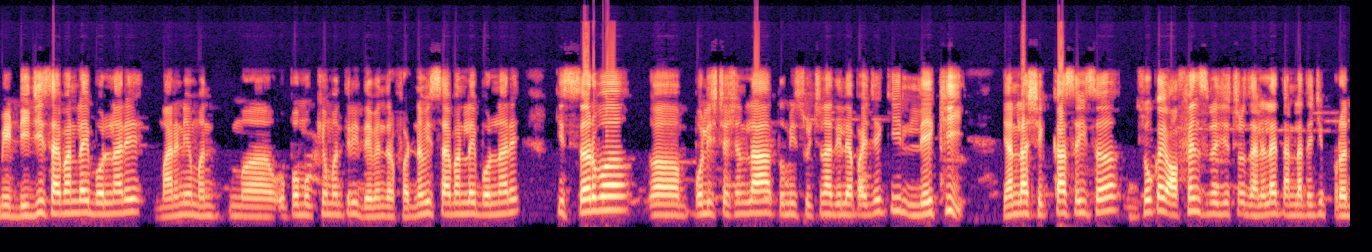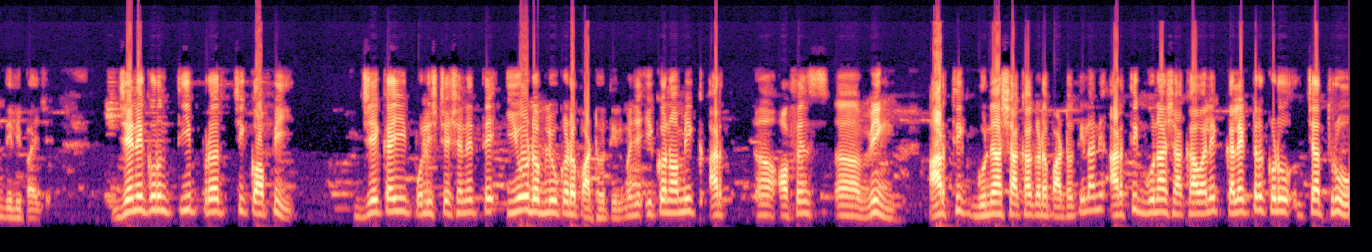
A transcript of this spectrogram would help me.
मी डी जी साहेबांनाही बोलणारे माननीय मं म- उपमुख्यमंत्री देवेंद्र फडणवीस साहेबांनाही बोलणारे की सर्व पोलीस स्टेशनला तुम्ही सूचना दिल्या पाहिजे की लेखी यांना शिक्कासहीचं जो काही ऑफेन्स रजिस्टर झालेला आहे त्यांना त्याची प्रत दिली पाहिजे. जेणेकरून ती प्रतची कॉपी जे काही पोलीस स्टेशन आहेत ते ईओ डब्ल्यूकडे पाठवतील. म्हणजे इकॉनॉमिक ऑफेन्स विंग आर्थिक गुन्हा शाखाकडे पाठवतील आणि आर्थिक गुन्हा शाखावाले कलेक्टरकडूच्या थ्रू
